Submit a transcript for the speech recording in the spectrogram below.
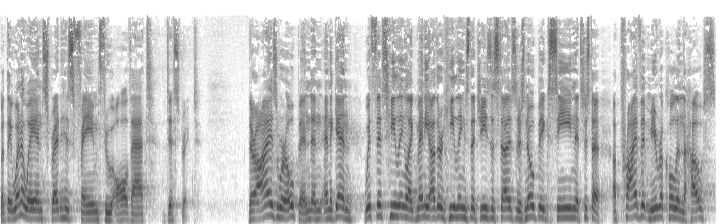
But they went away and spread his fame through all that district. Their eyes were opened, and, and again, with this healing, like many other healings that Jesus does, there's no big scene. It's just a, a private miracle in the house.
